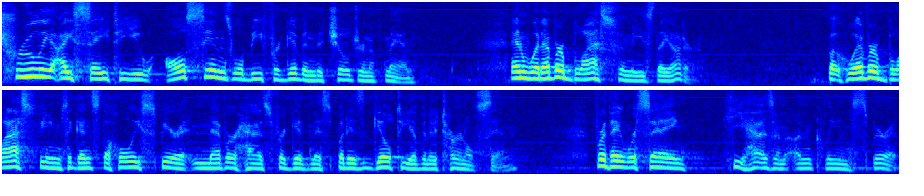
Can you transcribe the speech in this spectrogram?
Truly I say to you, all sins will be forgiven the children of man, and whatever blasphemies they utter. But whoever blasphemes against the Holy Spirit never has forgiveness, but is guilty of an eternal sin. For they were saying, He has an unclean spirit.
